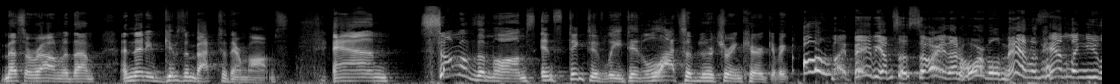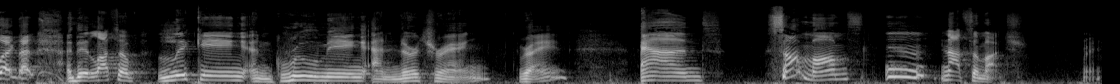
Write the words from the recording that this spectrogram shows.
mess around with them, and then he gives them back to their moms. And some of the moms instinctively did lots of nurturing caregiving. Oh, my baby, I'm so sorry that horrible man was handling you like that. And did lots of licking and grooming and nurturing, right? And some moms, mm, not so much, right?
